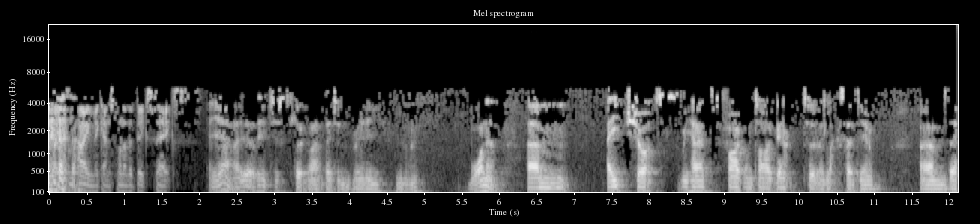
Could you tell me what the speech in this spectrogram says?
Away from home against one of the big six. Yeah, yeah, they just looked like they didn't really, you know, want it. Um, eight shots we had, five on target. To, like I said, you know, um, they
